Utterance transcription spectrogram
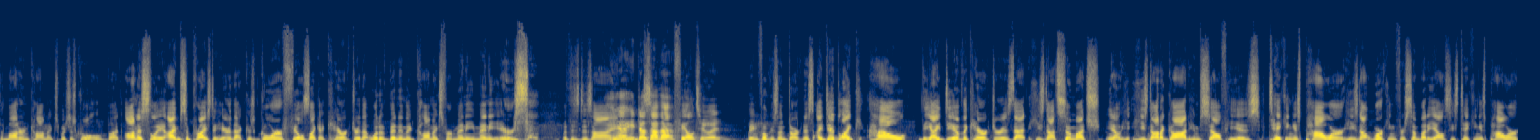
the modern comics, which is cool. But honestly, I'm surprised to hear that because Gore feels like a character that would have been in the comics for many, many years with his design. Yeah, he does have that feel to it. Being focused on darkness. I did like how the idea of the character is that he's not so much, you know, he, he's not a god himself. He is taking his power. He's not working for somebody else. He's taking his power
